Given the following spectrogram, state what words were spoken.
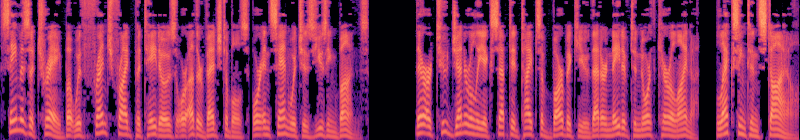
same as a tray but with French fried potatoes or other vegetables or in sandwiches using buns. There are two generally accepted types of barbecue that are native to North Carolina, Lexington style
